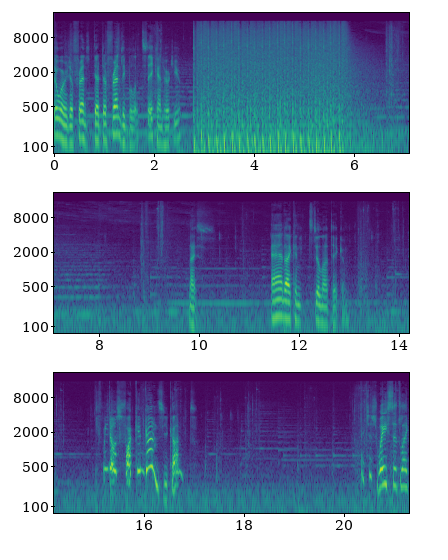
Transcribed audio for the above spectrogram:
Don't worry, they're friends. They're, they're friendly bullets. They can't hurt you. Nice. And I can still not take him. Give me those fucking guns, you can't. I just wasted like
